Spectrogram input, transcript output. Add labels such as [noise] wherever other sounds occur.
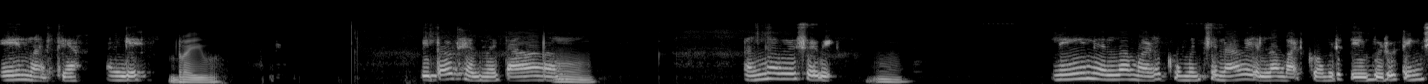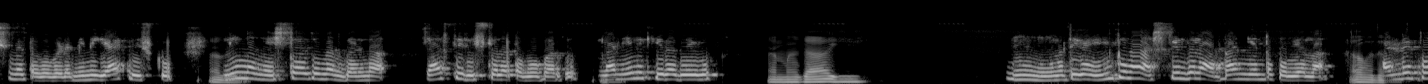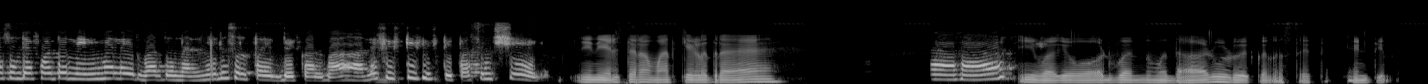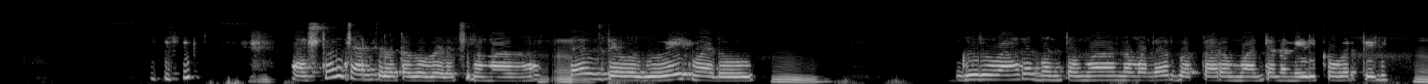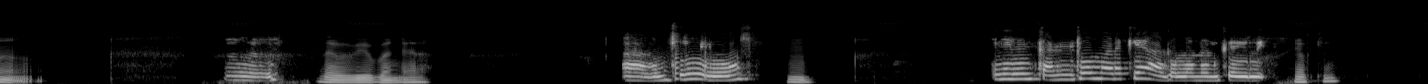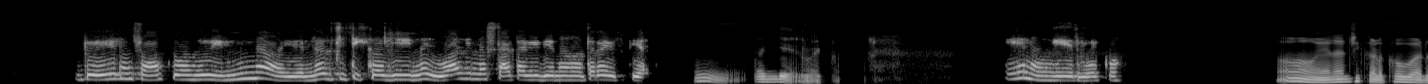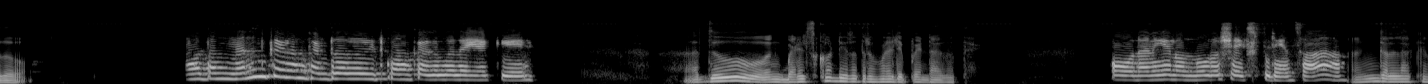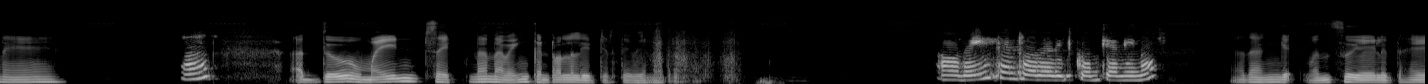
ಏನ್ ಮಾಡ್ತೀಯ? ಹಂಗೆ? ಡ್ರೈವ್ ವಿತೌಟ್ ಹೆಲ್ಮೆಟಾ ಹಂಗಾದ್ರೆ ಸರಿ. ನೀನ್ ಎಲ್ಲ ಮಾಡಕ್ಕೂ ಮುಂಚೆ ನಾವೇ ಎಲ್ಲ ಮಾಡ್ಕೊಂಡ್ಬಿಡ್ತೀವಿ ಬಿಡು. ಟೆನ್ಷನ್ ತಗೋಬೇಡ. ನಿನಗೆ ಯಾಕೆ ರಿಸ್ಕು ನೀನ್ ನನ್ ಎಷ್ಟಾದ್ರೂ ನನ್ ಗಂಡ ಜಾಸ್ತಿ ರಿಸ್ಕ್ ಎಲ್ಲ ತಗೋಬಾರ್ದು. ನಾನ್ ಏನಕ್ಕೆ ಇರೋದು ಹೇಳು? ನನಗಾಗಿ ಹ್ಮ್ ಮತ್ತೀಗ ಹೆಂಡ್ತಿನ ಅಷ್ಟಿಂದಲೇ ಅರ್ಧಂಗಿ ಅಂತ ಕರಿಯಲ್ಲ. ಹೌದು. ಹಂಡ್ರೆಡ್ ಪರ್ಸೆಂಟ್ ಎಫರ್ಟ್ ನಿನ್ ಮೇಲೆ ಇರಬಾರ್ದು ನನ್ ಮೇಲೂ ಸ್ವಲ್ಪ ಇರ್ಬೇಕು ಅಲ್ವಾ ಅಂದ್ರೆ ಫಿಫ್ಟಿ ಫಿಫ್ಟಿ ಪರ್ಸೆಂಟ್ ಶೇರ್ ನೀನ್ ಹೇಳ್ತಾರ ಮಾತ್ ಕೇಳಿದ್ರೆ ಹಾ ಹಾ. ಇವಾಗ ಓಡ್ ಬಂದು ಮುದ್ದಾಡ್ಬಿಡ್ಬೇಕು ಅನ್ನಿಸ್ತೈತೆ ಹೆಂಡ್ತಿನ. [laughs] ಅಷ್ಟೊಂದ್ ಚಾನ್ಸ್ ಎಲ್ಲ ತಗೋಬೇಡ ಚಿನ್ನಮ್ಮ. ಹ್ಮ್. ಥರ್ಸ್ಡೇವರೆಗೂ ವೇಟ್ ಮಾಡು. ಗುರುವಾರ ಬಂತಮ್ಮ ನಮ್ಮ ಮನೆಯವ್ರು ಬರ್ತಾರಮ್ಮ ಅಂತ ನಾನು ಹೇಳ್ಕೊ ಬರ್ತೀನಿ ಲವ್ ಯು ಬಂಗಾರ. ಆದ್ರೂ ಹ್ಮ್. ನೀನ್ ಕಂಟ್ರೋಲ್ ಮಾಡಕ್ಕೆ ಆಗಲ್ಲ ನನ್ನ ಕೈಲಿ. ಯಾಕೆ? ಬೇಡ ಸಾಕು ಅಂದ್ರೆ ಇನ್ನ ಎನರ್ಜೆಟಿಕ್ ಆಗಿ ಇನ್ನ ಇವಾಗಿನ್ನ ಸ್ಟಾರ್ಟ್ ಆಗಿದೆಯೇನೋ ಅನ್ನೋ ತರ ಇರ್ತೀಯ. ಹ್ಮ್ ಹಂಗೆ ಇರ್ಬೇಕು. ಏನ್ ಹಂಗೆ ಇರ್ಬೇಕು? ಹ್ಮ್ ಎನರ್ಜಿ ಕಳ್ಕೊಬಾರ್ದು. ಅದಂಗ್ ನನ್ ಕೈಲಂಗ್ ಕಂಟ್ರೋಲ್ ಇಟ್ಕೊಳಕ್ ಆಗಲ್ಲ ಯಾಕೆ? ಅದು ಹಂಗ್ ಬೆಳೆಸ್ಕೊಂಡಿರೋದ್ರ ಮೇಲೆ ಡಿಪೆಂಡ್ ಆಗುತ್ತೆ. ಓ ನನಗೇನ್ ಒಂದು ನೂರ್ ವರ್ಷ ಎಕ್ಸ್ಪೀರಿಯನ್ಸಾ ಹಂಗಲ್ಲ ಕಣೆ. ಅದು ಮೈಂಡ್ ಸೆಟ್ನ ನಾವು ಹೆಂಗೆ ಕಂಟ್ರೋಲಲ್ಲಿ ಇಟ್ಟಿರ್ತೀವಿ ಏನಾದರೂ ಹೌದಾ ಹೆಂಗ್ ಕಂಟ್ರೋಲ್ ಅಲ್ಲಿ ಇಟ್ಕೊಂತೀಯ ನೀನು? ಅದು ಹಂಗೆ ಮನಸ್ಸು ಹೇಳುತ್ತೆ ಹೇ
